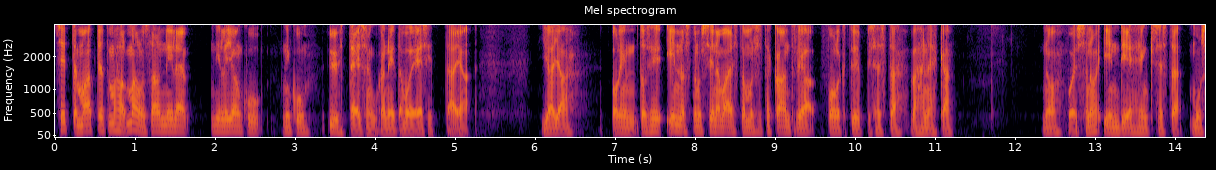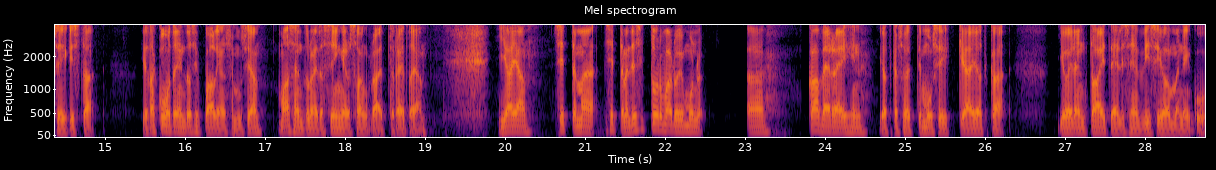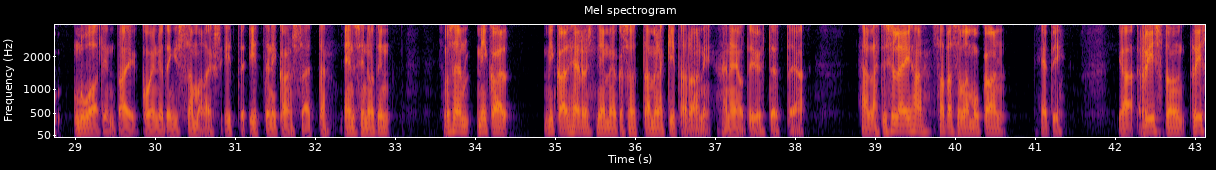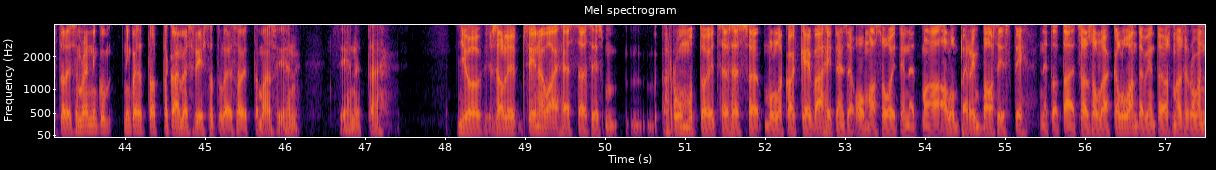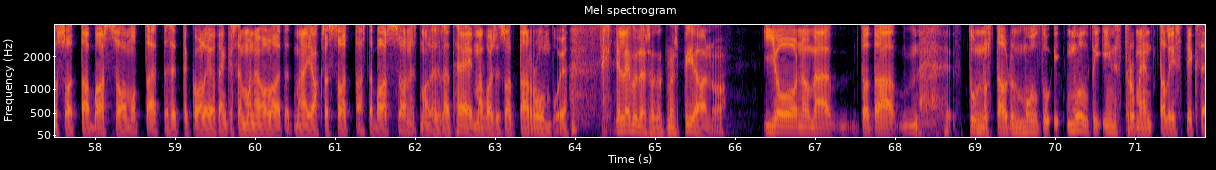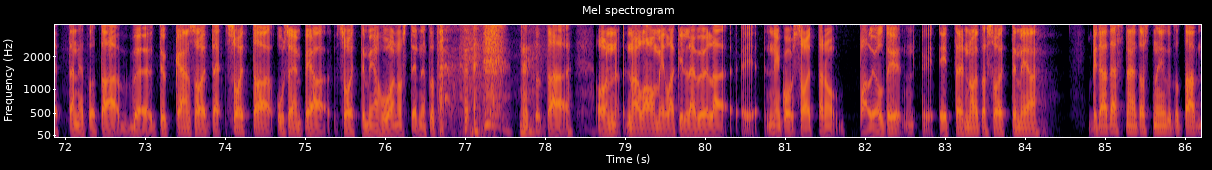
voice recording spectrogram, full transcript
sitten mä ajattelin, että mä, mä haluan saada niille, niille jonkun niin kuin yhteisön, kuka niitä voi esittää. Ja, ja, ja olin tosi innostunut siinä vaiheessa tämmöisestä country- ja folk-tyyppisestä, vähän ehkä, no voisi sanoa indie-henkisestä musiikista, jota kuuntelin tosi paljon semmoisia masentuneita singer-songwritereita. Ja, ja, ja sitten, mä, sitten mä tietysti turvauduin mun kavereihin, jotka soitti musiikkia, jotka, joiden taiteelliseen visioon mä niin kuin luotin tai koin jotenkin samanlaiseksi itse, itteni kanssa. Että ensin otin semmoisen Mikael, Mikael Herresniemen, joka soittaa meillä kitaraa, niin hän otin yhteyttä ja hän lähti sille ihan satasella mukaan heti. Ja Risto, Risto oli semmoinen, niin kuin, niin kuin, että totta kai myös Risto tulee soittamaan siihen, siihen että Joo, se oli siinä vaiheessa siis rummut on itse asiassa mulla kaikkein vähiten se oma soitin, että mä oon alun perin basisti, niin tota, että se olisi ollut ehkä luontevinta, jos mä olisin ruvennut soittaa bassoa, mutta että sitten kun oli jotenkin semmoinen olo, että, että mä en jaksa soittaa sitä bassoa, niin sitten mä olin silleen, että hei, mä voisin soittaa rumpuja. Ja levyllä soitat myös pianoa. Joo, no mä tota, tunnustaudun multi, multi-instrumentalistiksi, että ne tota, tykkään soite, soittaa useampia soittimia huonosti. Ne, tota, ne tota, on noilla omillakin levyillä niin kuin soittanut paljolti itse noita soittimia. Pitää tässä näin tuosta, niin kuin, tota,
